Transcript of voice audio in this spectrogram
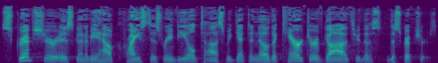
Scripture is going to be how Christ is revealed to us. We get to know the character of God through the, the Scriptures.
